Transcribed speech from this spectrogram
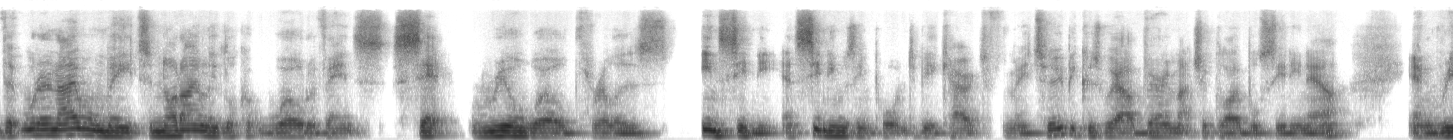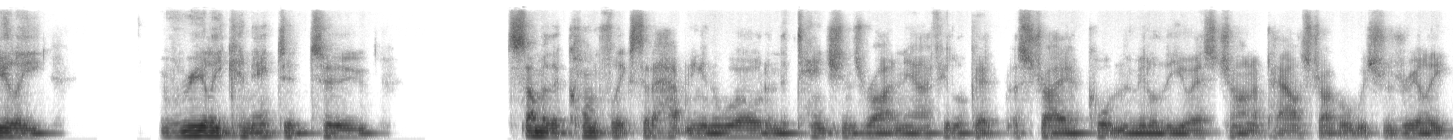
that would enable me to not only look at world events, set real world thrillers in Sydney. And Sydney was important to be a character for me too, because we are very much a global city now and really, really connected to some of the conflicts that are happening in the world and the tensions right now. If you look at Australia caught in the middle of the US China power struggle, which was really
